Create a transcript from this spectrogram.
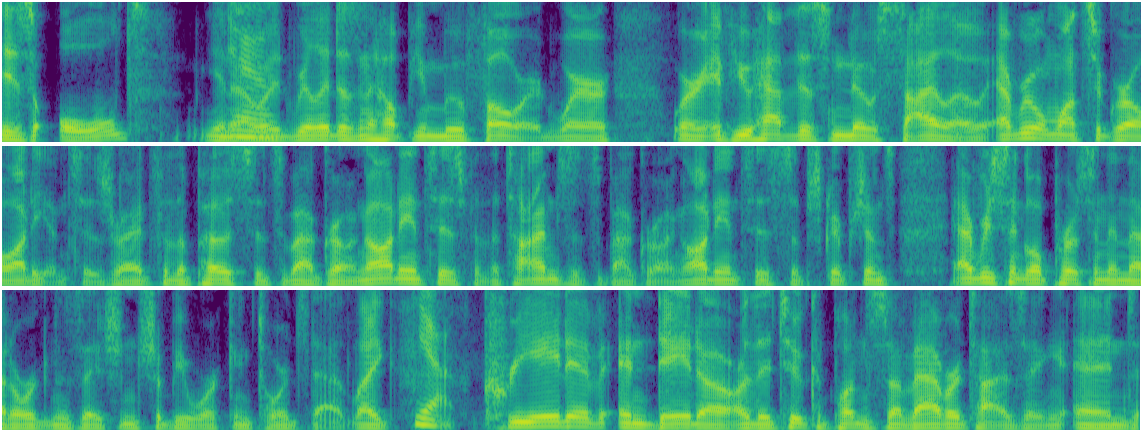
is old. You know, Yeah. it really doesn't help you move forward. Where where if you have this no silo, everyone wants to grow audiences, right? For the Post, it's about growing audiences. For the Times, it's about growing audiences, subscriptions. Every single person in that organization should be working towards that. Like Yeah. creative and data are the two components of advertising and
